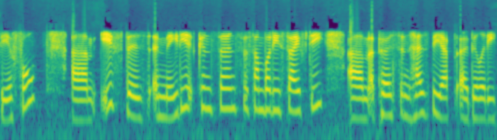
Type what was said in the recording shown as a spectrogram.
fearful. Um, if there's immediate concerns for somebody's safety, um, a person has the ability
